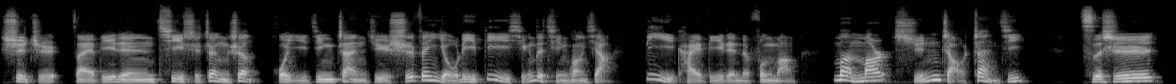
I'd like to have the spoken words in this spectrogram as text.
是指在敌人气势正盛或已经占据十分有利地形的情况下，避开敌人的锋芒。慢慢寻找战机，此时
